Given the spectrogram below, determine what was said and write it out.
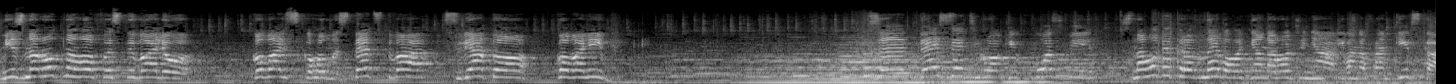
міжнародного фестивалю ковальського мистецтва Свято Ковалів. Вже 10 років поспіль з нагоди травневого дня народження Івано-Франківська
